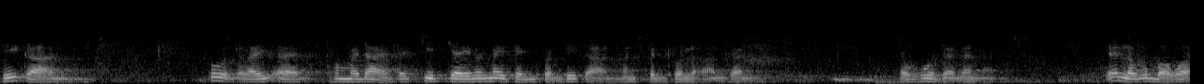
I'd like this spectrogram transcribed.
พิการ พูดอะไร เออทำไม่ได้ แต่จิตใจมันไม่เป็นคนพิการ มันเป็นคนละอันกันเขาพูดแบบนั้นนะแล้วเราก็บอกว่า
